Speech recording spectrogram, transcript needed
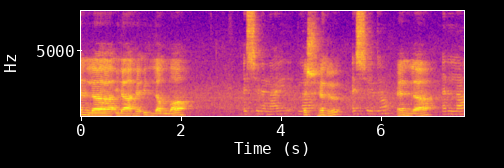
أن لا إله إلا الله Eşhedü en la Eşhedü en la en la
